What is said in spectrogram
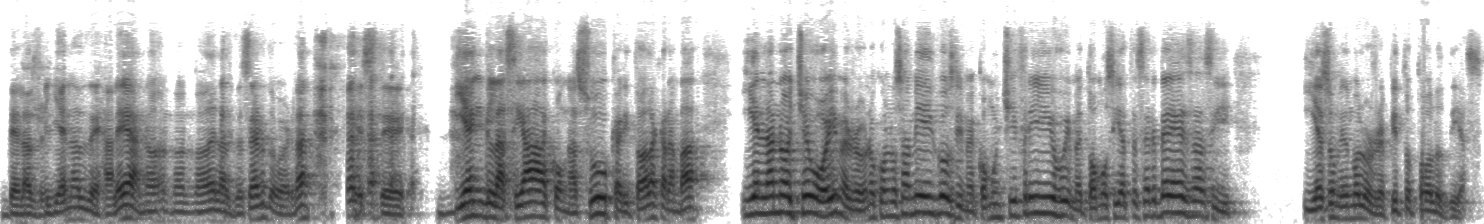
de las rellenas de jalea, no, no, no de las de cerdo, ¿verdad? Este, bien glaciada con azúcar y toda la carambada. Y en la noche voy, me reúno con los amigos y me como un chifrijo y me tomo siete cervezas y, y eso mismo lo repito todos los días.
